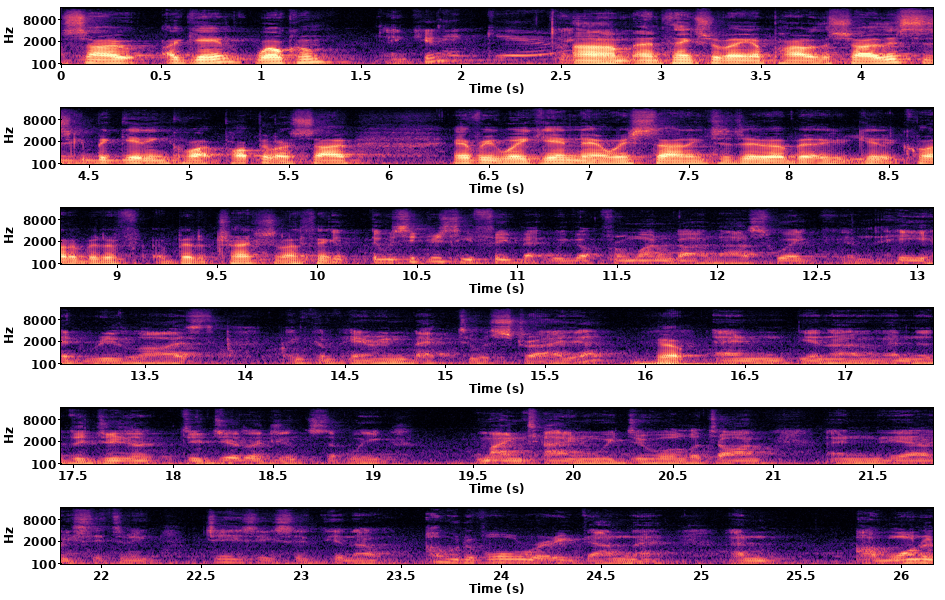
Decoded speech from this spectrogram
so again, welcome, Thank you. Thank you. um, and thanks for being a part of the show. This is been getting quite popular. So every weekend now we're starting to do a bit, get quite a bit of a bit of traction. I think. It, it was interesting feedback we got from one guy last week, and he had realised, in comparing back to Australia, Yep. and you know, and the due, due diligence that we maintain and we do all the time. And you know, he said to me, "Geez," he said, "you know, I would have already done that, and I want to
